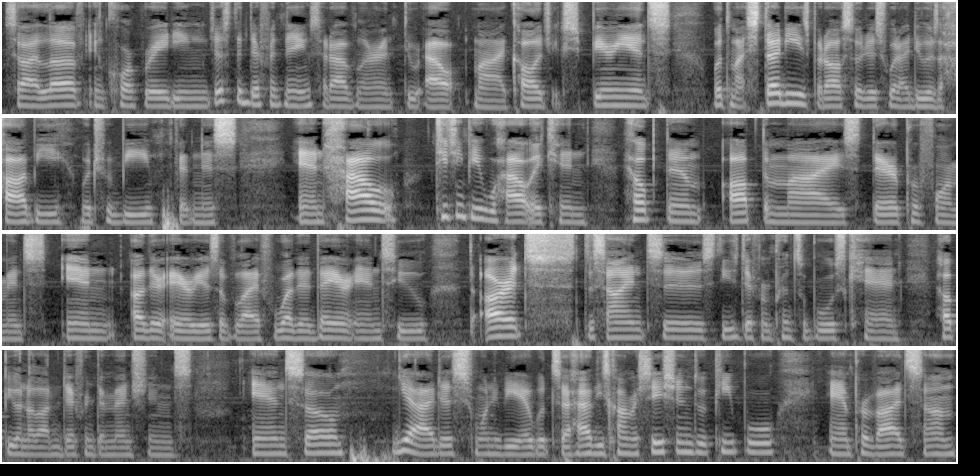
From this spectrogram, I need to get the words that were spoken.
So, I love incorporating just the different things that I've learned throughout my college experience with my studies, but also just what I do as a hobby, which would be fitness, and how teaching people how it can help them optimize their performance in other areas of life, whether they are into the arts, the sciences, these different principles can help you in a lot of different dimensions. And so, yeah, I just want to be able to have these conversations with people and provide some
